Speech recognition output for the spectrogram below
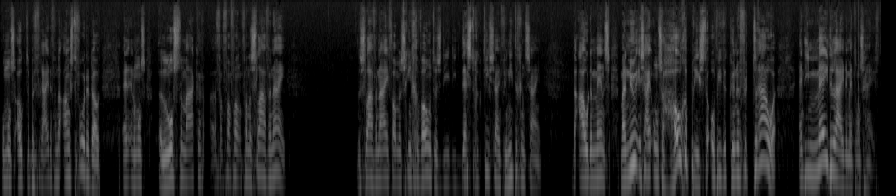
Om ons ook te bevrijden van de angst voor de dood. En, en om ons los te maken van, van, van de slavernij. De slavernij van misschien gewoontes die, die destructief zijn, vernietigend zijn. De oude mens. Maar nu is hij onze hoge priester op wie we kunnen vertrouwen. En die medelijden met ons heeft.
